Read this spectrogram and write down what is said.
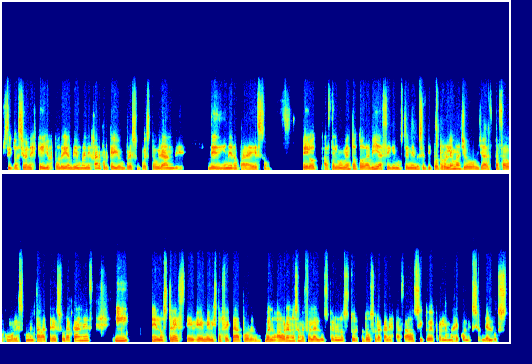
situaciones que ellos podrían bien manejar porque hay un presupuesto grande de dinero para eso. Pero hasta el momento todavía seguimos teniendo ese tipo de problemas. Yo ya he pasado, como les comentaba, tres huracanes y en los tres me he visto afectada por, bueno, ahora no se me fue la luz, pero en los dos huracanes pasados sí tuve problemas de conexión de luz.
